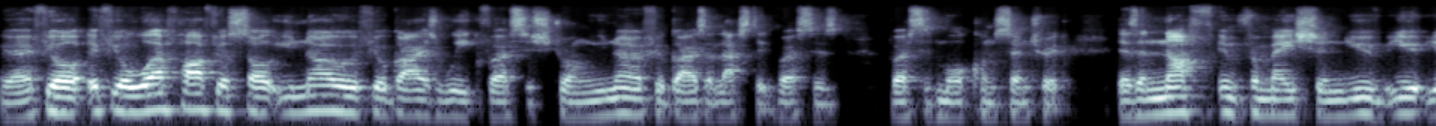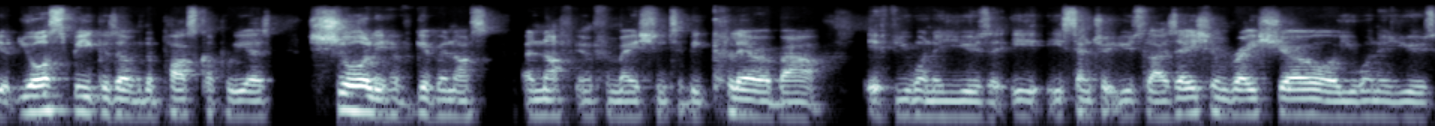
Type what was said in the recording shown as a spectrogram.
Yeah, if you're if you're worth half your salt, you know if your guy's weak versus strong. You know if your guy's elastic versus versus more concentric. There's enough information. You you your speakers over the past couple of years surely have given us enough information to be clear about if you want to use an eccentric utilization ratio or you want to use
